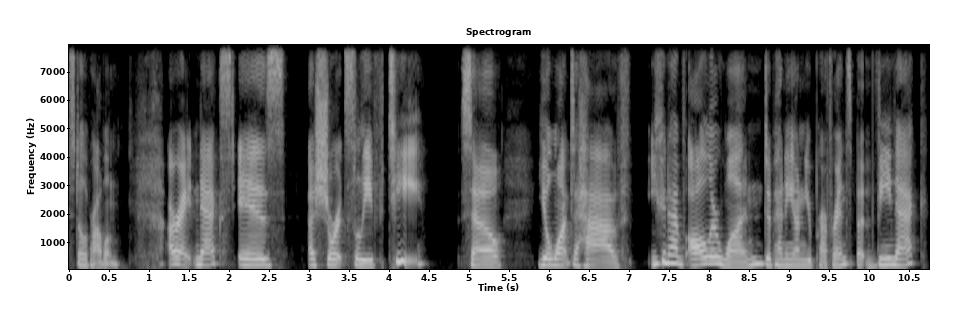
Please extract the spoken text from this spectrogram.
still a problem. All right, next is a short sleeve tee. So you'll want to have you can have all or one depending on your preference, but V-neck,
